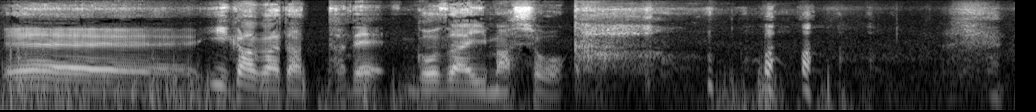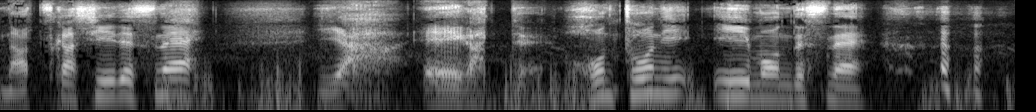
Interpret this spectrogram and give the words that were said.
えー、いかがだったでございましょうか 懐かしいですね。いやー、映画って本当にいいもんですね。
